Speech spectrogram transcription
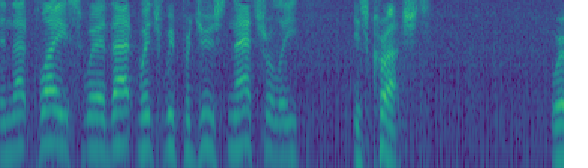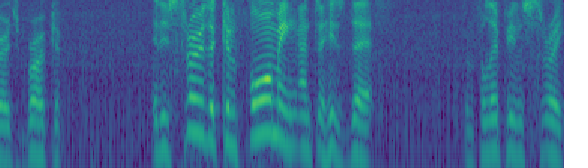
in that place where that which we produce naturally is crushed, where it's broken. It is through the conforming unto his death, from Philippians 3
